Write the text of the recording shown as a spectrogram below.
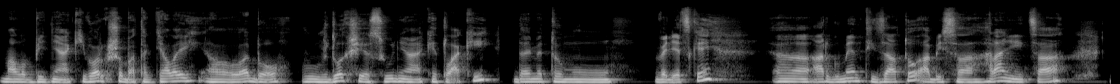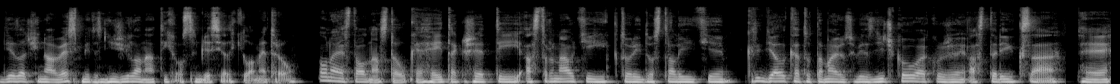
malo byť nejaký workshop a tak ďalej, lebo už dlhšie sú nejaké tlaky, dajme tomu vedecké, argumenty za to, aby sa hranica, kde začína vesmír, znižila na tých 80 km. Ona je stále na stovke, hej, takže tí astronauti, ktorí dostali tie krydelka, to tam majú s hviezdičkou, akože Asterix a je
